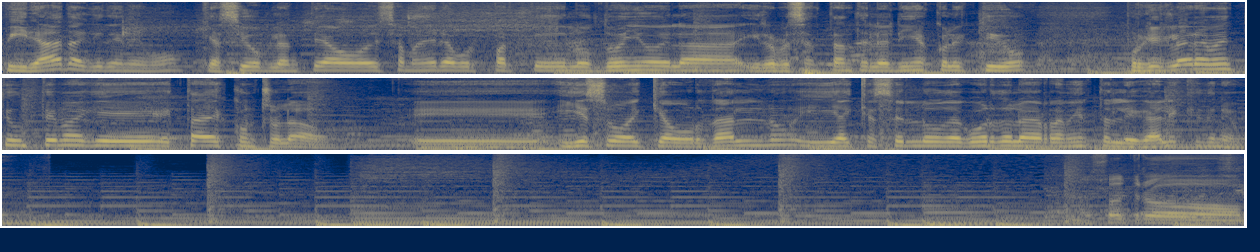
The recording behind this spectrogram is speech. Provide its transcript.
pirata que tenemos, que ha sido planteado de esa manera por parte de los dueños y representantes de las líneas colectivas, porque claramente es un tema que está descontrolado. Eh, y eso hay que abordarlo y hay que hacerlo de acuerdo a las herramientas legales que tenemos. Nosotros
